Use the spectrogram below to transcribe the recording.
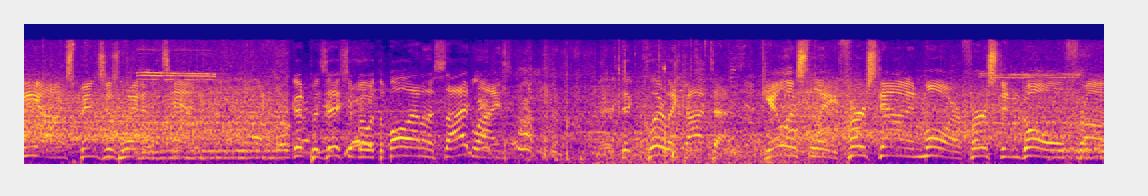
Dion spins his way to the 10. Good position, but with the ball out on the sidelines, did clearly contact. Gillislee, first down and more. First and goal from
